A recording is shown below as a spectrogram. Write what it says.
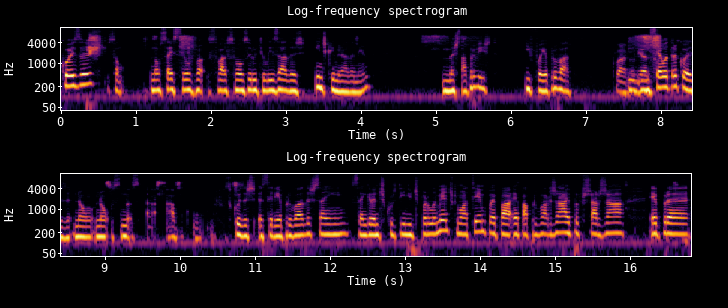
coisas, são, não sei se, vão, se vão ser utilizadas indiscriminadamente, mas está previsto. E foi aprovado. Claro, e isso é outra coisa. Não, não, se, não, se, há, há, coisas a serem aprovadas sem, sem grande escrutínio dos parlamentos, que não há tempo, é para, é para aprovar já, é para fechar já, é para.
